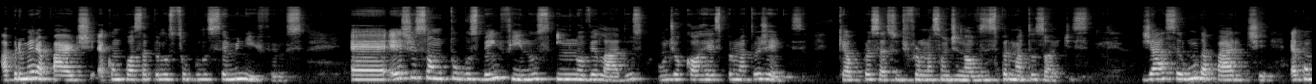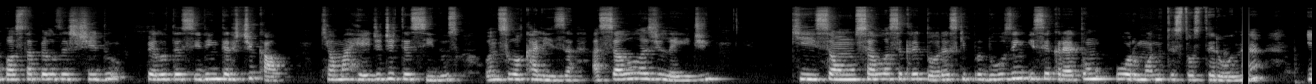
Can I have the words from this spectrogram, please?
A primeira parte é composta pelos túbulos seminíferos. É, estes são tubos bem finos e enovelados, onde ocorre a espermatogênese, que é o processo de formação de novos espermatozoides. Já a segunda parte é composta pelo vestido pelo tecido intersticial, que é uma rede de tecidos onde se localiza as células de Leydig, que são células secretoras que produzem e secretam o hormônio testosterona. E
